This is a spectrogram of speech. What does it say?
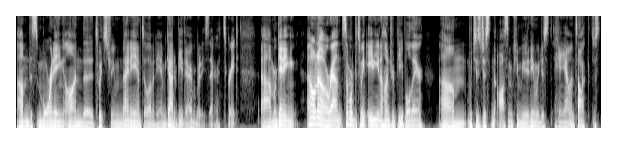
um, this morning on the Twitch stream, 9 a.m. to 11 a.m. You got to be there. Everybody's there. It's great. Um, we're getting, I don't know, around somewhere between 80 and 100 people there, um, which is just an awesome community. We just hang out and talk. Just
